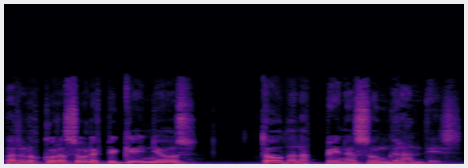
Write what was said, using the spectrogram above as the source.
Para los corazones pequeños, todas las penas son grandes.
